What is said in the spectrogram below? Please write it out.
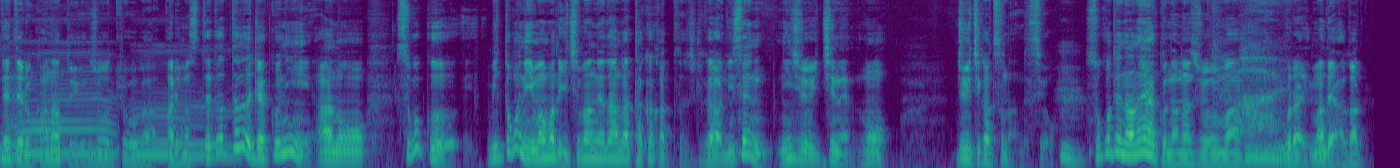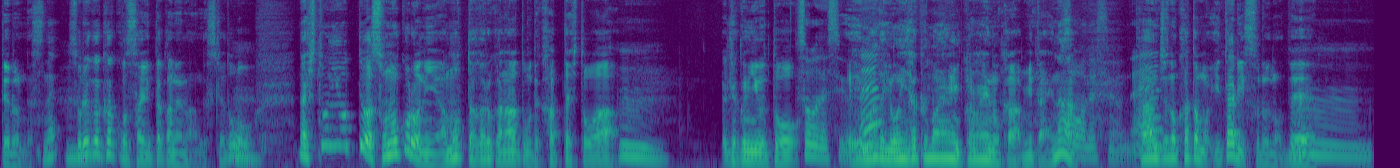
出てるかなという状況があります。でたたうんだ逆にあのすごくビットコインで今まで一番値段が高かった時期が2021年の11月なんですよ。うんそこで770万はいぐらいまで上がってるんですね。うんそれが過去最高値なんですけど、うん人によってはその頃にあもっと上がるかなと思って買った人は、うん逆に言うと、そうですよえね。まだ400万円いかないのかみたいな。感じの方もいたりするので、うん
